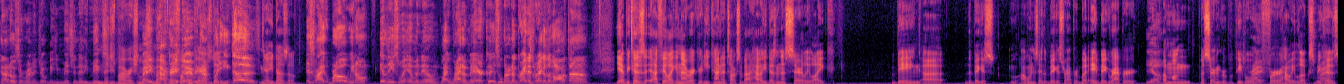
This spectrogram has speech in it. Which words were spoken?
and I know it's a running joke that he mentioned that he mixed. That he's biracial. and But he biracial fucking every cares, time. But dude? he does. Yeah, he does though. It's like, bro, we don't. At least when Eminem, like White America, is one of the greatest records of all time. Yeah, because I feel like in that record he kind of talks about how he doesn't necessarily like being uh the biggest I wouldn't say the biggest rapper, but a big rapper Yeah. among a certain group of people Right. for how he looks because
